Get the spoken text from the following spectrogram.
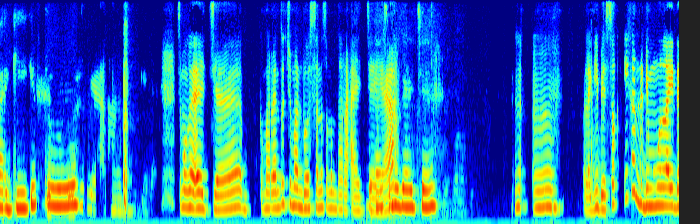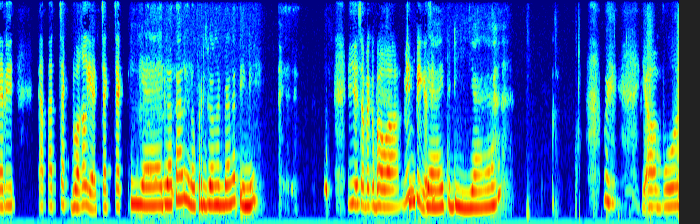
lagi gitu Iya. Semoga aja kemarin tuh cuman bosan sementara aja ya ya. semoga aja Mm-mm. Apalagi besok, ini kan udah dimulai dari kata cek dua kali ya, cek cek. iya dua kali loh perjuangan banget ini Iya sampai ke bawah. Mimpi gak iya sih? itu dia Wih, ya ampun.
